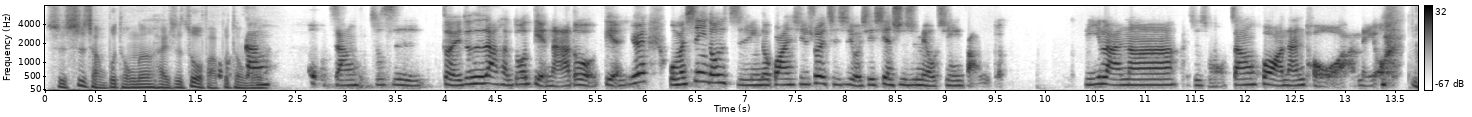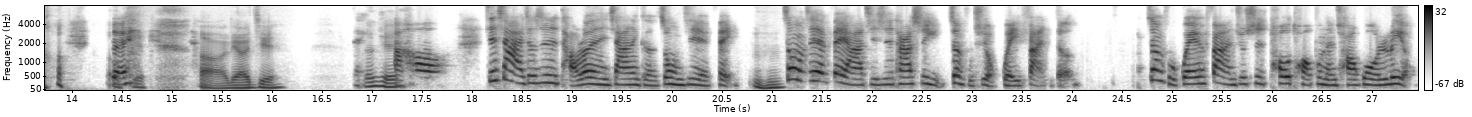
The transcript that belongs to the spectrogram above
是市场不同呢，还是做法不同呢？扩张就是对，就是让很多点啊都有店，因为我们信义都是直营的关系，所以其实有些县市是没有信义房屋的，宜兰啊还是什么彰化、南投啊没有。对，好了解。对，然后接下来就是讨论一下那个中介费。嗯哼，中介费啊，其实它是政府是有规范的。政府规范就是 total 不能超过六，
